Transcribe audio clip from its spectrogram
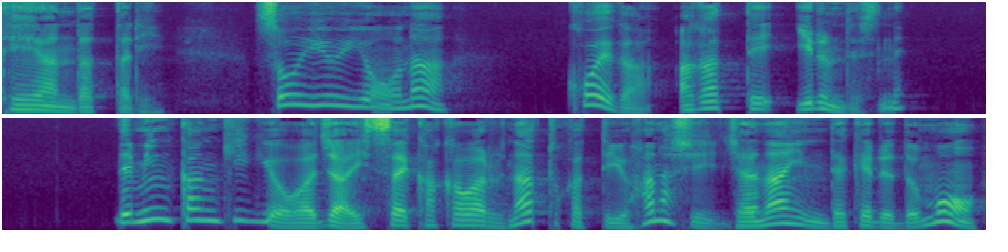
提案だったりそういうような声が上がっているんですね。で民間企業はじゃあ一切関わるなとかっていう話じゃないんだけれども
